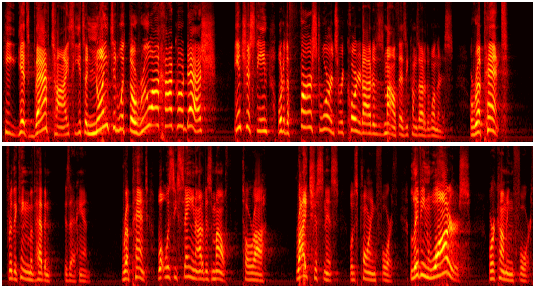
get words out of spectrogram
he gets baptized, he gets anointed with the Ruach HaKodesh. Interesting, what are the first words recorded out of his mouth as he comes out of the wilderness? Repent, for the kingdom of heaven is at hand. Repent. What was he saying out of his mouth? Torah. Righteousness was pouring forth. Living waters were coming forth.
